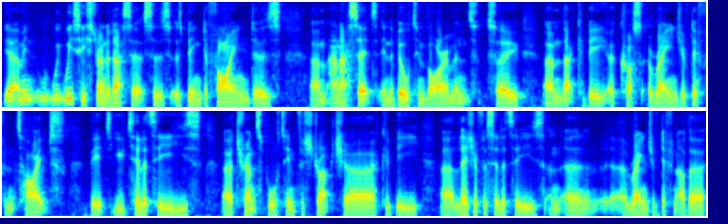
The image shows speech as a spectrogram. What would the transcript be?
Yeah, I mean, we, we see stranded assets as, as being defined as um, an asset in the built environment. So um, that could be across a range of different types, be it utilities, uh, transport infrastructure, could be uh, leisure facilities, and uh, a range of different other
